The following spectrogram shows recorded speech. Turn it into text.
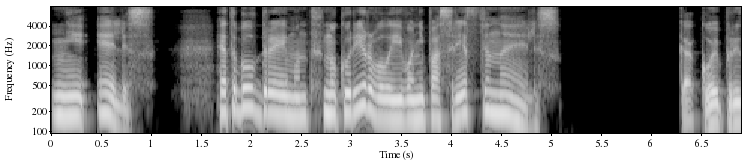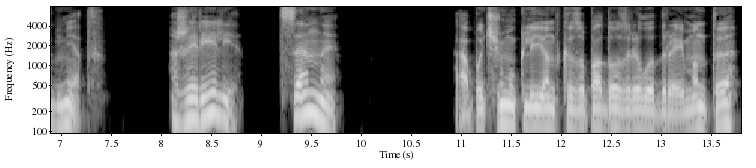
Не Элис. Это был Дреймонд, но курировала его непосредственно Элис. Какой предмет? Ожерелье. Ценное. А почему клиентка заподозрила Дреймонта?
